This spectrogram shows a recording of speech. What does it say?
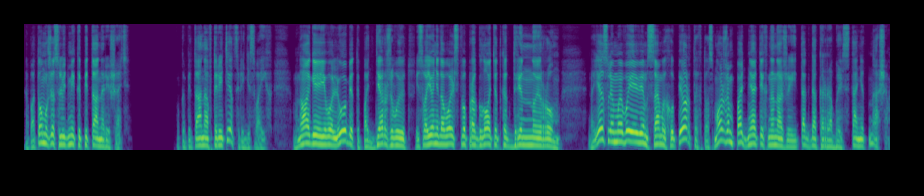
а потом уже с людьми капитана решать. У капитана авторитет среди своих. Многие его любят и поддерживают, и свое недовольство проглотят, как дрянной ром. Но если мы выявим самых упертых, то сможем поднять их на ножи, и тогда корабль станет нашим.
